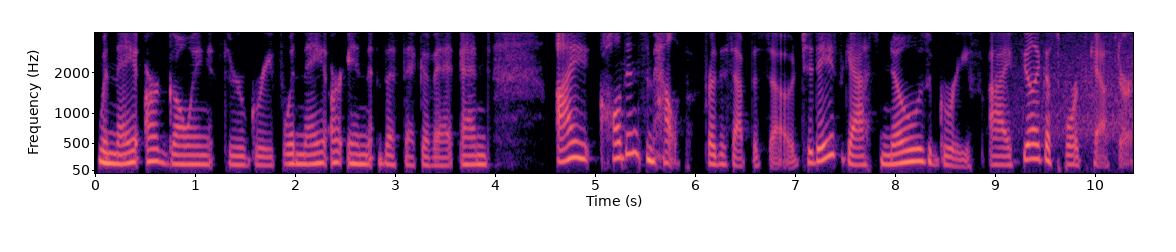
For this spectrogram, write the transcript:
when they are going through grief, when they are in the thick of it. And I called in some help for this episode. Today's guest knows grief. I feel like a sportscaster.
